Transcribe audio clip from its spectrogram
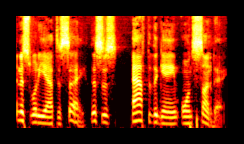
And this is what he had to say. This is after the game on Sunday.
